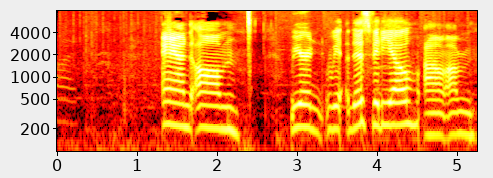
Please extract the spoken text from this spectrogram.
Hi. And um, we are we this video. Um, I'm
